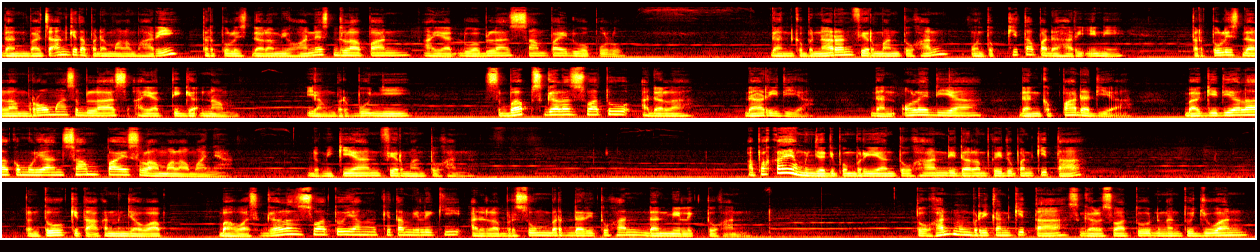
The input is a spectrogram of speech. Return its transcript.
dan bacaan kita pada malam hari tertulis dalam Yohanes 8 ayat 12 sampai 20. Dan kebenaran firman Tuhan untuk kita pada hari ini tertulis dalam Roma 11 ayat 36 yang berbunyi sebab segala sesuatu adalah dari Dia dan oleh Dia dan kepada Dia bagi dialah kemuliaan sampai selama-lamanya. Demikian firman Tuhan. Apakah yang menjadi pemberian Tuhan di dalam kehidupan kita? Tentu kita akan menjawab bahwa segala sesuatu yang kita miliki adalah bersumber dari Tuhan dan milik Tuhan. Tuhan memberikan kita segala sesuatu dengan tujuan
